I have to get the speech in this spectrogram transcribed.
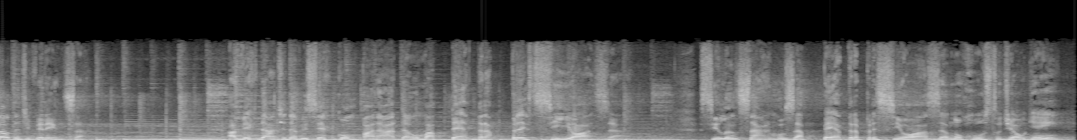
toda a diferença. A verdade deve ser comparada a uma pedra preciosa. Se lançarmos a pedra preciosa no rosto de alguém,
